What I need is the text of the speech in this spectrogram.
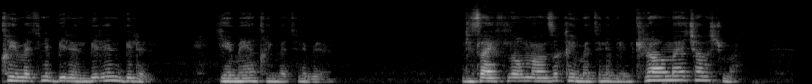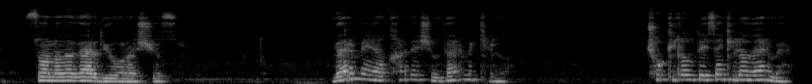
Kıymetini bilin, bilin, bilin. Yemeğin kıymetini bilin. Zayıflı olmanızın kıymetini bilin. Kilo almaya çalışma. Sonra da ver diye uğraşıyorsun. Verme ya kardeşim, verme kilo. Çok kilolu değilsen kilo verme.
